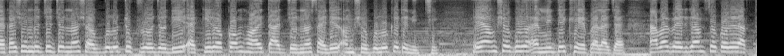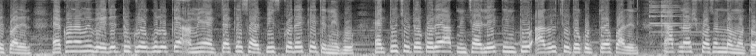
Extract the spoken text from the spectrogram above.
দেখার সৌন্দর্যের জন্য সবগুলো টুকরো যদি একই রকম হয়, তার জন্য সাইডের অংশগুলো কেটে নিচ্ছি। এই অংশগুলো এমনিতে খেয়ে ফেলা যায়। আবার ব্রেড গামস করে রাখতে পারেন। এখন আমি ব্রেডের টুকরোগুলোকে আমি একটাকে ছয় পিস করে কেটে নেব। একটু ছোট করে আপনি চাইলে কিন্তু আরও ছোট করতেও পারেন। আপনার পছন্দ মতো।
